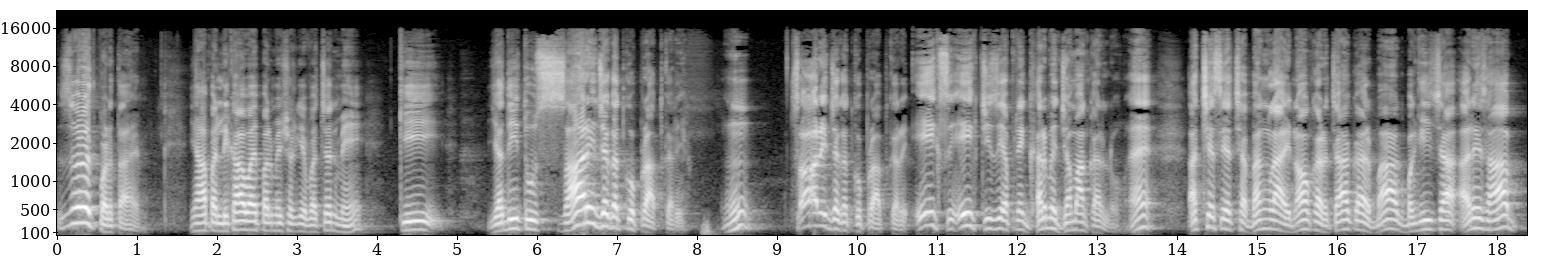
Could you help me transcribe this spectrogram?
ज़रूरत पड़ता है। यहाँ पर लिखा हुआ है परमेश्वर के वचन में कि यदि तू सारे जगत को प्राप्त करे हम्म सारे जगत को प्राप्त करे, एक से एक चीज़ें अपने घर में जमा कर लो, हैं? अच्छे से अच्छा बंगला, नौकर, चाकर, बाग, बगीचा, अरे साहब,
